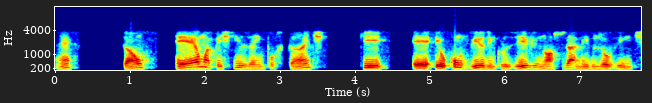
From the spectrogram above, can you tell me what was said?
né? Então é uma pesquisa importante que é, eu convido, inclusive, nossos amigos ouvintes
